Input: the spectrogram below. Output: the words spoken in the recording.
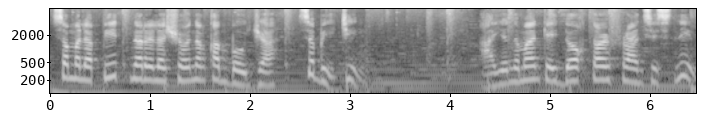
sa malapit na relasyon ng Cambodia sa Beijing. Ayon naman kay Dr. Francis Lim,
